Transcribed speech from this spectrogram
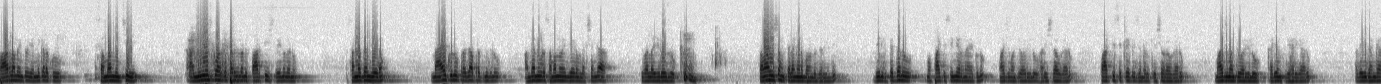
పార్లమెంటు ఎన్నికలకు సంబంధించి ఆ నియోజకవర్గ పరిధిలోని పార్టీ శ్రేణులను సన్నద్ధం చేయడం నాయకులు ప్రజాప్రతినిధులు అందరినీ కూడా సమన్వయం చేయడం లక్ష్యంగా ఇవాళ ఈరోజు సమావేశం తెలంగాణ భవన్లో జరిగింది. దీనికి పెద్దలు మా పార్టీ సీనియర్ నాయకులు మాజీ మంత్రివర్యులు హరీష్ రావు గారు పార్టీ సెక్రటరీ జనరల్ కేశవరావు గారు మాజీ మంత్రివర్యులు కడియం శ్రీహరి గారు అదేవిధంగా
